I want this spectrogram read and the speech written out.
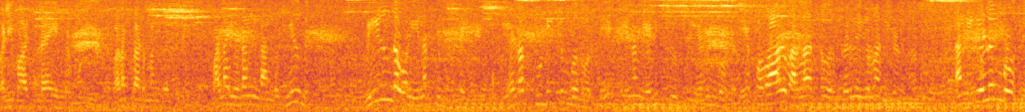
வழிபாட்டில் எங்கள் வழக்காடு மன்றத்தில் பல இடங்கள் நாங்கள் வீழ்ந்து வீழ்ந்த ஒரு இனத்தின் பிள்ளைகள் எழ துடிக்கும் போது ஒரு தேசிய இனம் எழுச்சி விட்டு எழும்போது எப்போவாவது வரலாற்றில் ஒரு பெருநிகழ்வாக நிகழும். நாங்கள் எழும்போது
